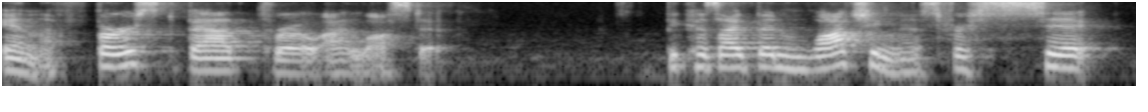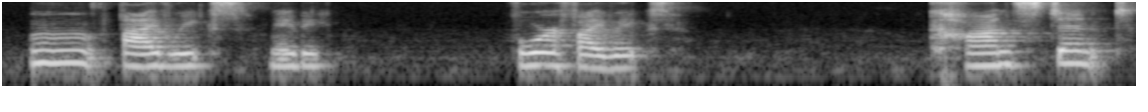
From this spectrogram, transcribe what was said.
And the first bad throw, I lost it because I've been watching this for six, mm, five weeks, maybe four or five weeks. Constant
